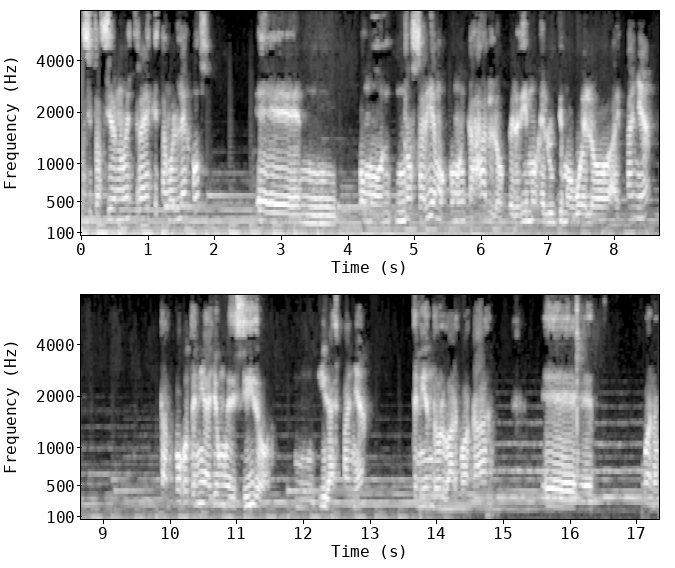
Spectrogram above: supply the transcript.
La situación nuestra es que estamos lejos. Eh, como no sabíamos cómo encajarlo, perdimos el último vuelo a España. Tampoco tenía yo muy decidido ir a España, teniendo el barco acá. Eh, bueno,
